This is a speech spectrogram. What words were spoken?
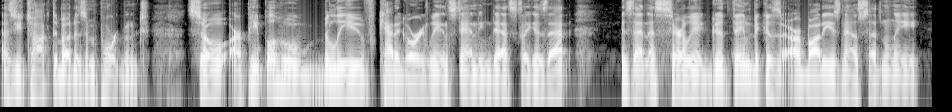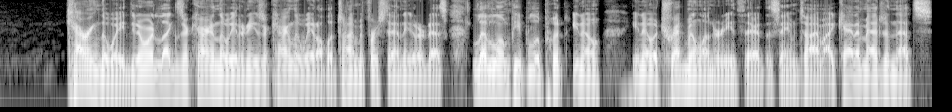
as you talked about, is important. So, are people who believe categorically in standing desks like is that is that necessarily a good thing because our body is now suddenly carrying the weight? You know, our legs are carrying the weight, our knees are carrying the weight all the time if we're standing at our desk. Let alone people who put you know you know a treadmill underneath there at the same time. I can't imagine that's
